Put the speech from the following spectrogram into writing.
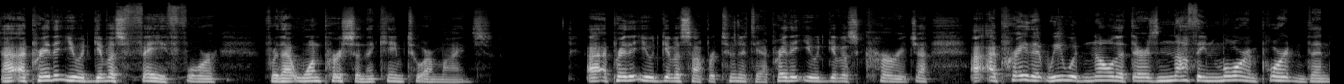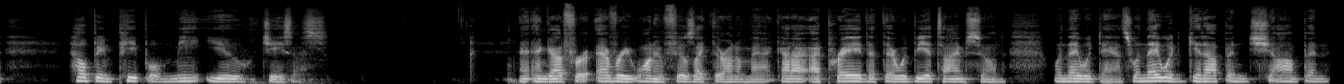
I, I pray that you would give us faith for, for that one person that came to our minds. I pray that you would give us opportunity. I pray that you would give us courage. I, I pray that we would know that there is nothing more important than helping people meet you, Jesus. And, God, for everyone who feels like they're on a mat, God, I, I pray that there would be a time soon when they would dance, when they would get up and jump and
